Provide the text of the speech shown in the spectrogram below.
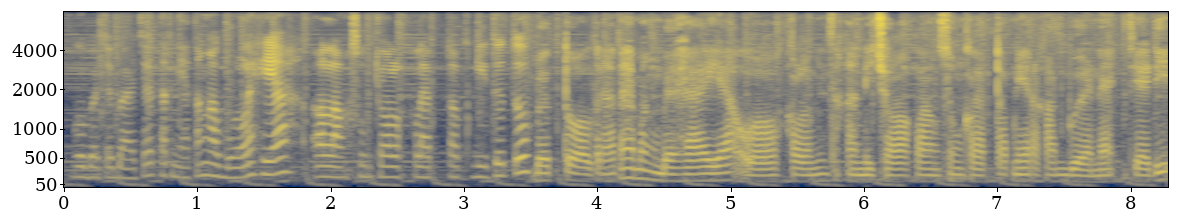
gue baca-baca ternyata nggak boleh ya eh, langsung colok laptop gitu tuh. Betul, ternyata emang bahaya loh kalau misalkan dicolok langsung ke laptop nih rekan buana. Jadi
